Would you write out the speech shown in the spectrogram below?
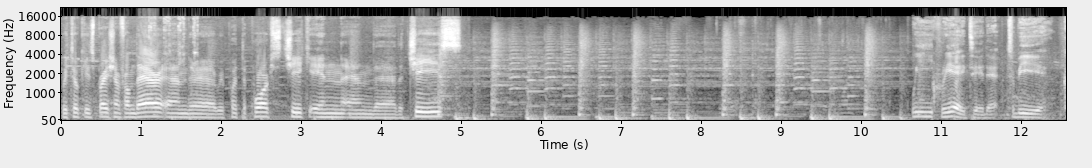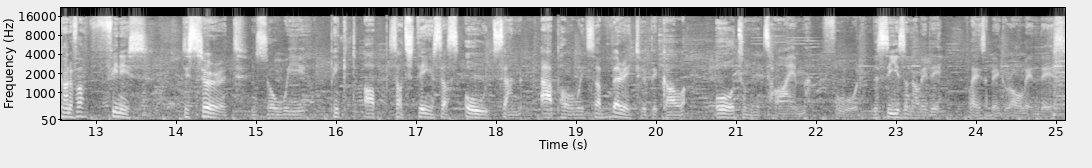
we took inspiration from there and uh, we put the pork's cheek in and uh, the cheese. We created it to be kind of a Finnish dessert, so we picked up such things as oats and apple, which are very typical autumn time food. The seasonality plays a big role in this.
